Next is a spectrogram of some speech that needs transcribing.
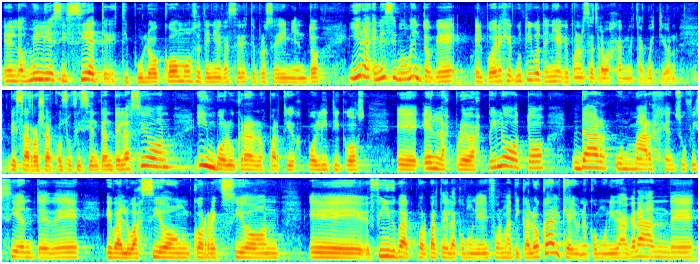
en el 2017 estipuló cómo se tenía que hacer este procedimiento y era en ese momento que el Poder Ejecutivo tenía que ponerse a trabajar en esta cuestión, desarrollar con suficiente antelación, involucrar a los partidos políticos eh, en las pruebas piloto, dar un margen suficiente de evaluación, corrección, eh, feedback por parte de la comunidad informática local, que hay una comunidad grande,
